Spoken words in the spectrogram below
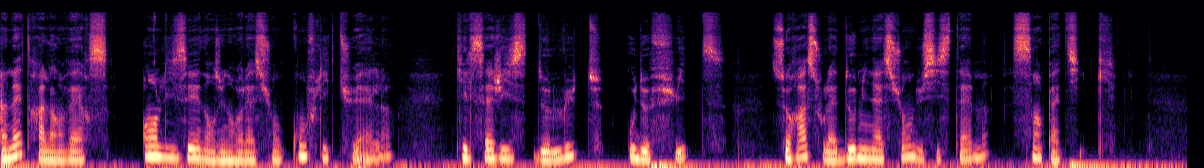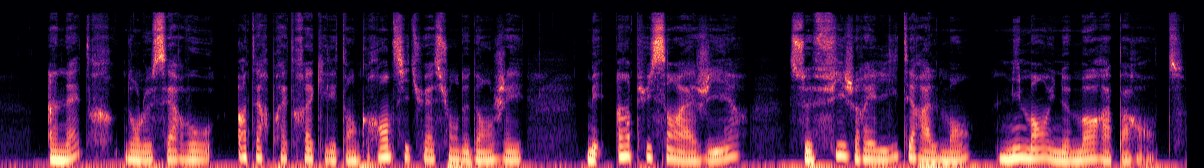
Un être à l'inverse enlisé dans une relation conflictuelle, qu'il s'agisse de lutte ou de fuite, sera sous la domination du système sympathique. Un être dont le cerveau interpréterait qu'il est en grande situation de danger, mais impuissant à agir, se figerait littéralement, mimant une mort apparente.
